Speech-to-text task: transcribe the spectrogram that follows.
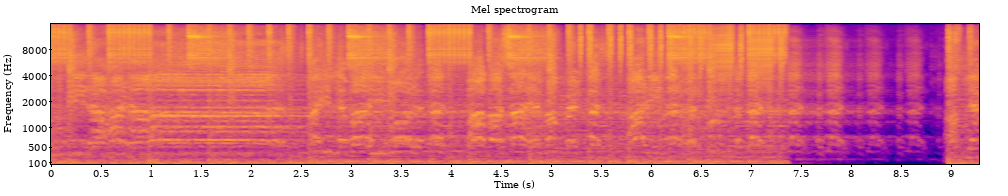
उभी राहणार. अहिल्याबाई होळकर बाबासाहेब आंबेडकर आणि नरहर कुरुंदकर आपल्या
